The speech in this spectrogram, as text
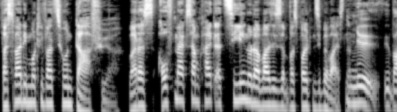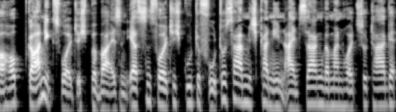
Was war die Motivation dafür? War das Aufmerksamkeit erzielen oder war Sie, was wollten Sie beweisen? Damit? Nö, überhaupt gar nichts wollte ich beweisen. Erstens wollte ich gute Fotos haben. Ich kann Ihnen eins sagen, wenn man heutzutage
